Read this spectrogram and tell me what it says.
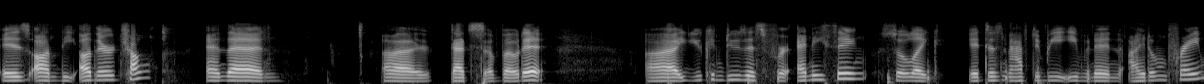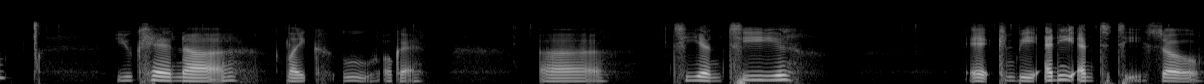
is on the other chunk. And then uh, that's about it. Uh, you can do this for anything. So like it doesn't have to be even an item frame. You can uh, like ooh okay. Uh, TNT. It can be any entity. So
